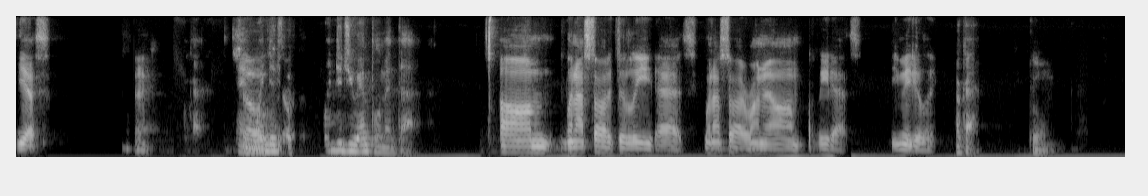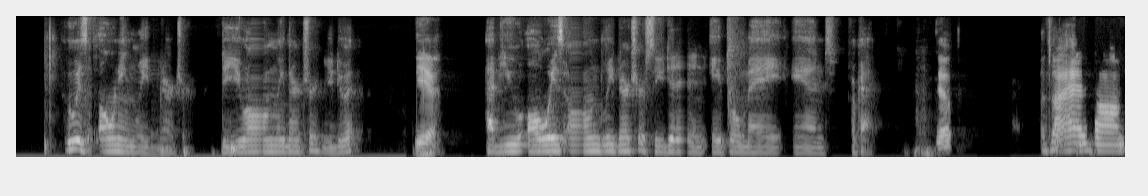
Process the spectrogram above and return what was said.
Yes. Okay. And So, when did when did you implement that? Um, when I started the lead ads, when I started running um lead ads immediately. Okay. Cool. Who is owning lead nurture? Do you own lead nurture? You do it? Yeah. Have you always owned lead nurture? So you did it in April, May, and okay. I thought, I had um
